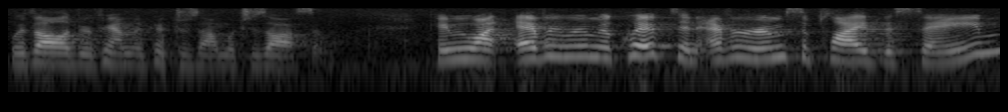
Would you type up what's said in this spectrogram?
with all of your family pictures on, which is awesome. Okay, we want every room equipped and every room supplied the same.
